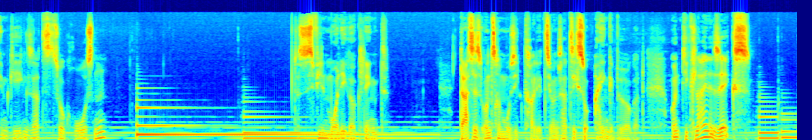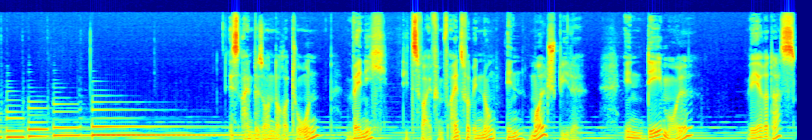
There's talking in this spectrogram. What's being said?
im Gegensatz zur großen, dass es viel molliger klingt. Das ist unsere Musiktradition, das hat sich so eingebürgert. Und die kleine 6 ist ein besonderer Ton, wenn ich die 2-5-1-Verbindung in Moll spiele. In D-Moll wäre das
